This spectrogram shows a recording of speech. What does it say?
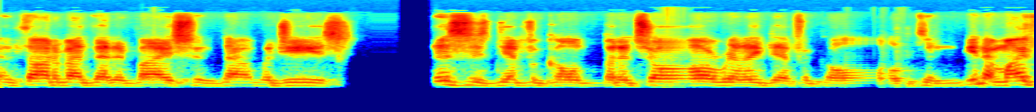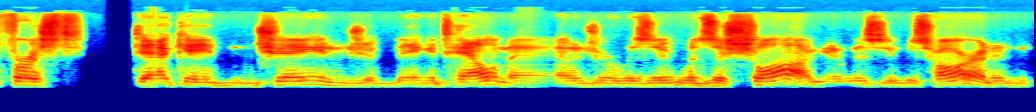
and thought about that advice and thought, well, geez, this is difficult, but it's all really difficult. And you know, my first decade and change of being a talent manager was it was a slog. It was it was hard, and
